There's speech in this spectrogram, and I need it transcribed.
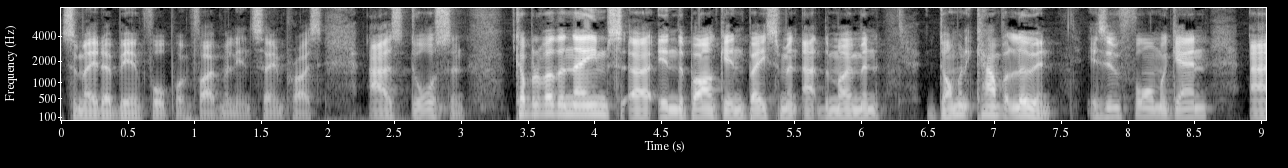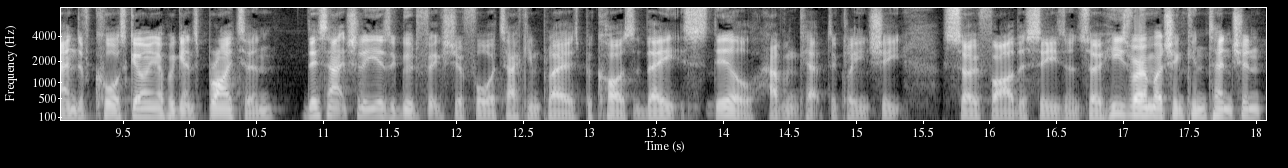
Semedo being 4.5 million, same price as Dawson. A couple of other names uh, in the bargain basement at the moment. Dominic Calvert Lewin is in form again. And of course, going up against Brighton, this actually is a good fixture for attacking players because they still haven't kept a clean sheet so far this season. So he's very much in contention.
